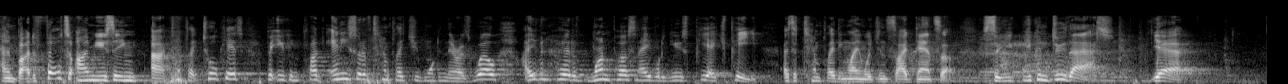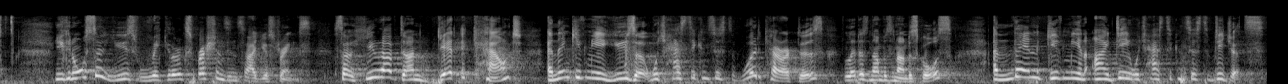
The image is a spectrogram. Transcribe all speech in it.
And by default, I'm using uh, Template Toolkit, but you can plug any sort of template you want in there as well. I even heard of one person able to use PHP as a templating language inside Dancer. So you, you can do that. Yeah. You can also use regular expressions inside your strings. So here I've done get account, and then give me a user which has to consist of word characters, letters, numbers, and underscores, and then give me an ID which has to consist of digits.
